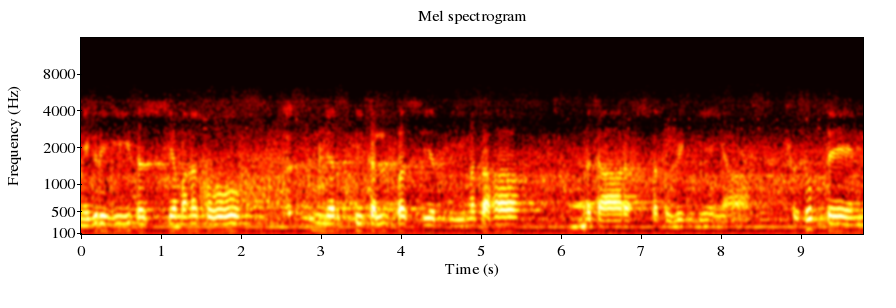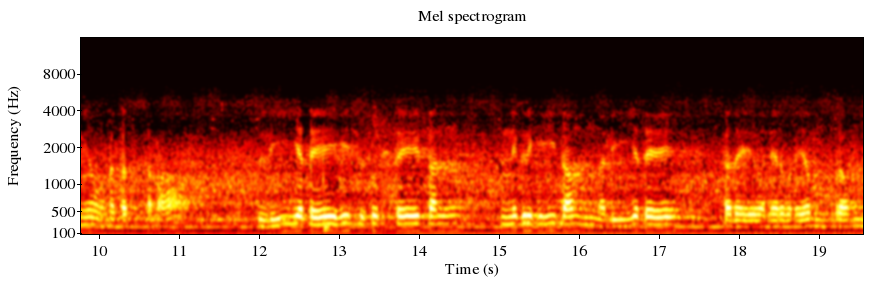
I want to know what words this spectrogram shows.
निगृहीतस्य मनसो निर्विकल्पस्य धीमतः प्रचारः स तु विज्ञेया। सुषुप्तेऽन्यो न लीयते हि सुसुप्ते तन् निगृहीतं न लीयते, तदेव निर्भयं ब्रह्म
